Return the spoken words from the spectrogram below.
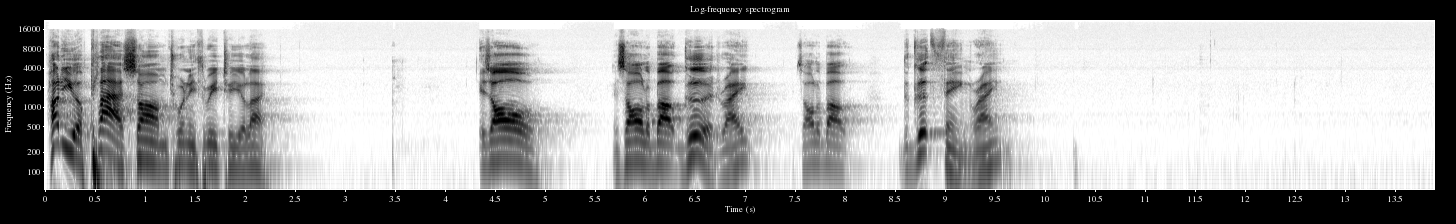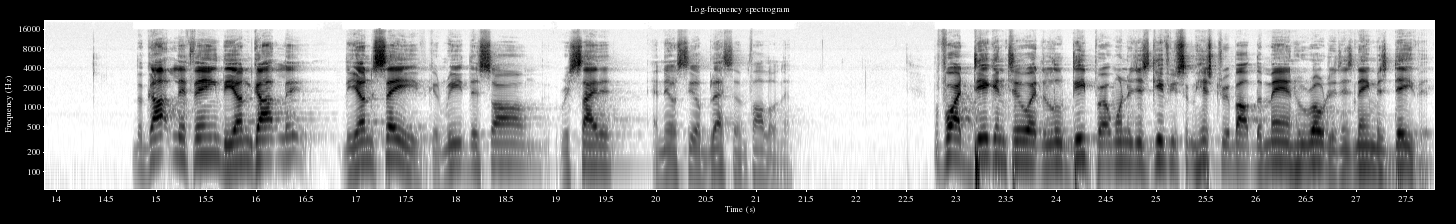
How do you apply Psalm 23 to your life? It's all, it's all about good, right? It's all about the good thing, right? The godly thing, the ungodly, the unsaved can read this psalm, recite it, and they'll see a blessing follow them. Before I dig into it a little deeper, I want to just give you some history about the man who wrote it. His name is David.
